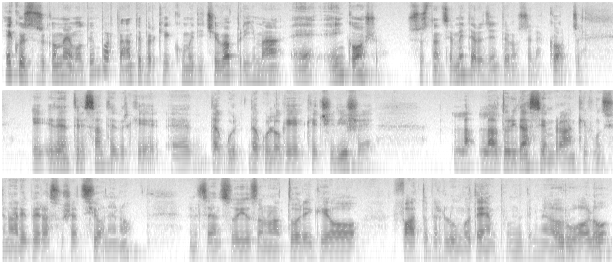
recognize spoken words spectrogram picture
E questo secondo me è molto importante perché, come diceva prima, è, è inconscio. Sostanzialmente la gente non se ne accorge. Ed è interessante perché eh, da, da, quello che, che ci dice la, l'autorità sembra anche funzionare per associazione, no? Nel senso io sono un attore che ho fatto per lungo tempo un determinato ruolo,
